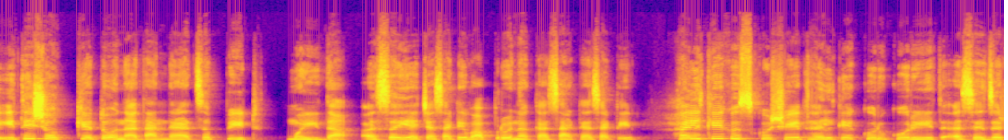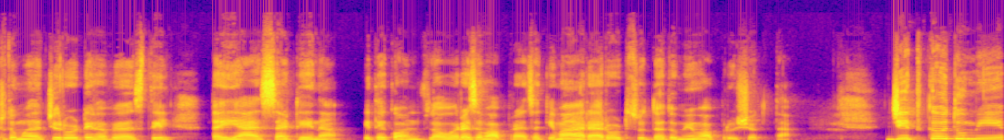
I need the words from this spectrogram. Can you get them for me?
इथे शक्यतो ना तांदळाचं पीठ मैदा असं याच्यासाठी वापरू नका साठ्यासाठी. हलके खुसखुशीत हलके कुरकुरीत असे जर तुम्हाला चिरोटे हवे असतील तर यासाठी ना इथे कॉर्नफ्लॉवरच वापरायचं किंवा आरारोटसुद्धा तुम्ही वापरू शकता. जितकं तुम्ही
